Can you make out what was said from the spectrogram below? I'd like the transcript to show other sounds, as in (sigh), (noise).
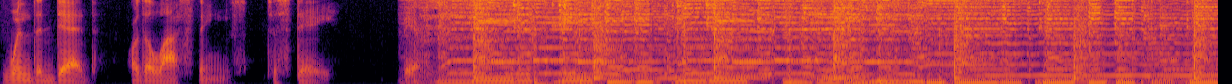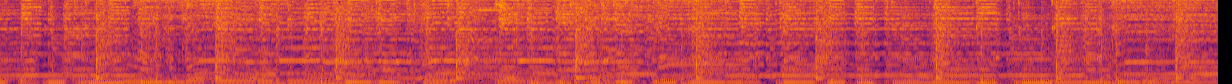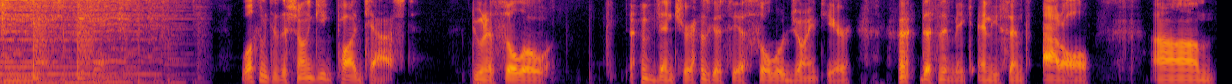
when the dead are the last things to stay bare. Welcome to the Sean Geek Podcast. Doing a solo venture. (laughs) I was going to say a solo joint here. (laughs) Doesn't make any sense at all. Um,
